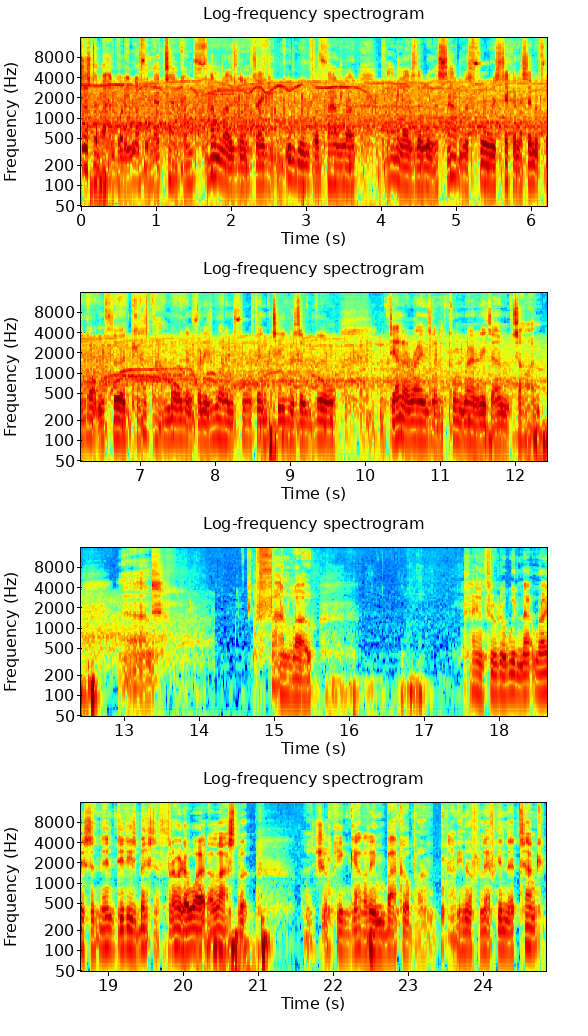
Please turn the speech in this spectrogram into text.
just about got enough in the tank, and Fanlow is going to take it. Good win for Fanlow. Fanlow's the winner. Sadler's four is second. Ascendant Forgotten third. Casbah Morgan finished well in fourth. Then Tigris of Gore. Rain's going to come round in his own time. And Fanlow came through to win that race and then did his best to throw it away at the last, but the jockey gathered him back up and had enough left in the tank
